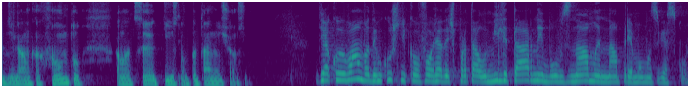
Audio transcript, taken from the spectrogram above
ділянках фронту, але це дійсно питання часу. Дякую вам, Вадим Кушніков, оглядач порталу Мілітарний, був з нами на прямому зв'язку.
